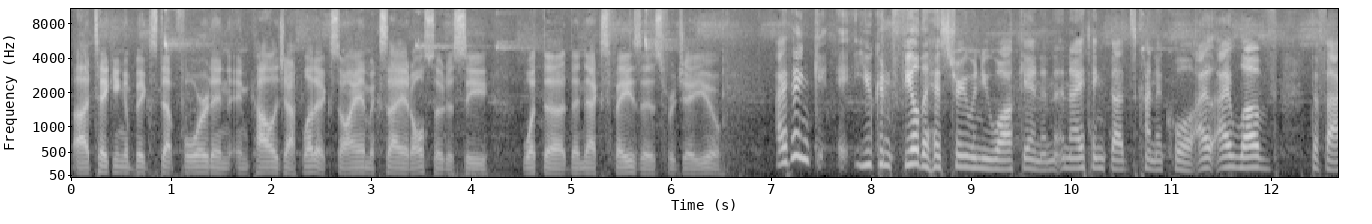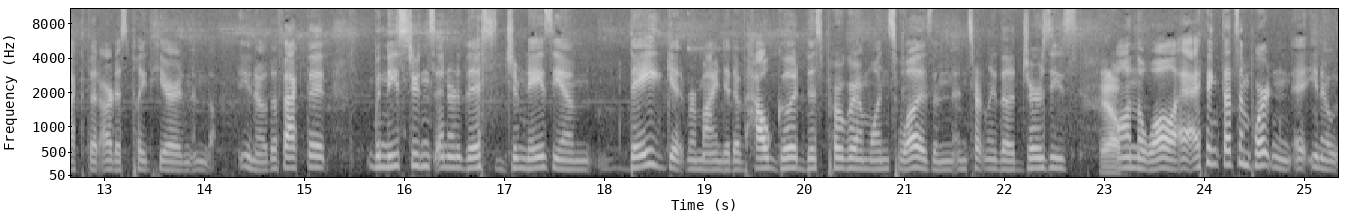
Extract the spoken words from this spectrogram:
uh, taking a big step forward in, in college athletics. So I am excited also to see what the the next phase is for JU. I think you can feel the history when you walk in, and, and I think that's kind of cool. I, I love the fact that Artis played here, and, and you know the fact that when these students enter this gymnasium, they get reminded of how good this program once was, and, and certainly the jerseys yeah. on the wall. I, I, think that's important. It, you know,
